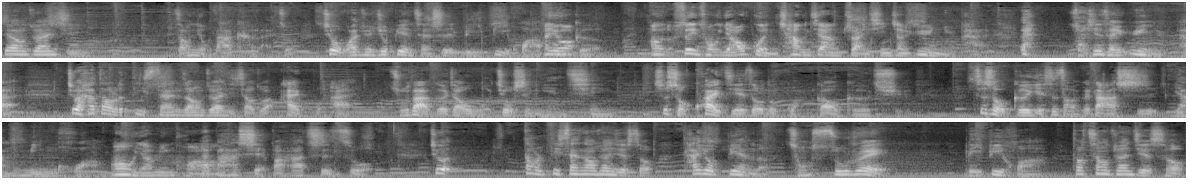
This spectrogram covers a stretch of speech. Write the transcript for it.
这张专辑找钮大可来做，就完全就变成是李碧华风格、哎、哦，所以从摇滚唱将转型成玉女派，哎，转型成玉女派。就他到了第三张专辑，叫做《爱不爱》，主打歌叫《我就是年轻》，是首快节奏的广告歌曲。这首歌也是找一个大师杨明煌哦，杨明煌来帮他写，帮他制作。就到了第三张专辑的时候，他又变了，从苏芮、李碧华到这张专辑的时候，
